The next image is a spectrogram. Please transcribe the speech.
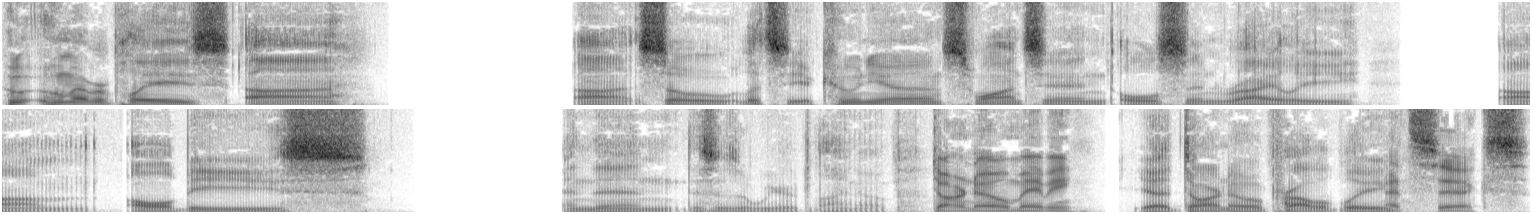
Whomever plays. Uh, uh, so let's see: Acuna, Swanson, Olson, Riley, um, Albies, and then this is a weird lineup. d'Arnaud maybe Yeah, d'Arnaud probably. at six.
